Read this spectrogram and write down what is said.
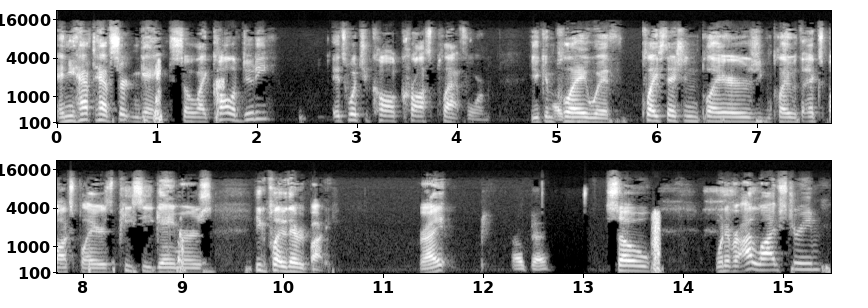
and you have to have certain games. So, like Call of Duty, it's what you call cross-platform. You can play with PlayStation players, you can play with Xbox players, PC gamers, you can play with everybody, right? Okay. So whenever I live stream,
